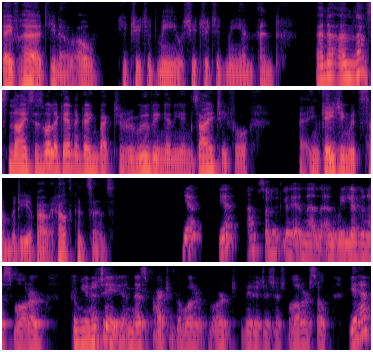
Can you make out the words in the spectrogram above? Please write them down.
they've heard you know oh he treated me or she treated me. And and and and that's nice as well. Again going back to removing any anxiety for uh, engaging with somebody about health concerns. Yeah yeah absolutely. And then and we live in a smaller community in this part of the world world communities are smaller. So yeah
